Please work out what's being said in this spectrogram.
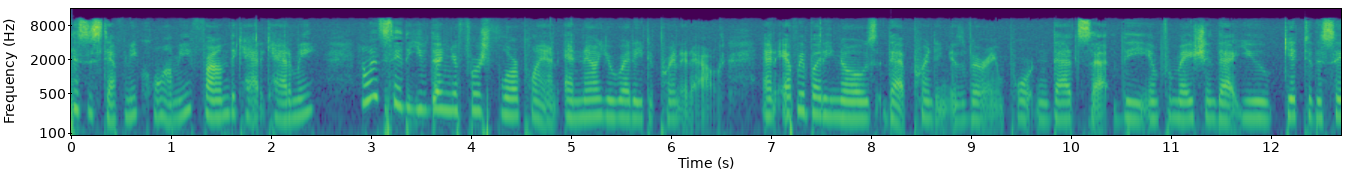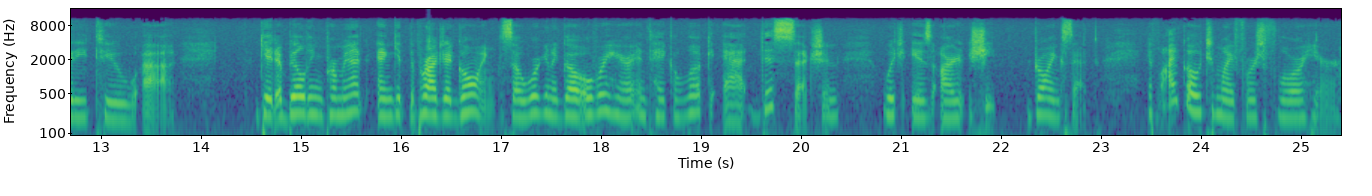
This is Stephanie Kvamme from the CAD Academy. And let's say that you've done your first floor plan and now you're ready to print it out. And everybody knows that printing is very important. That's uh, the information that you get to the city to uh, get a building permit and get the project going. So we're going to go over here and take a look at this section, which is our sheet drawing set. If I go to my first floor here,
